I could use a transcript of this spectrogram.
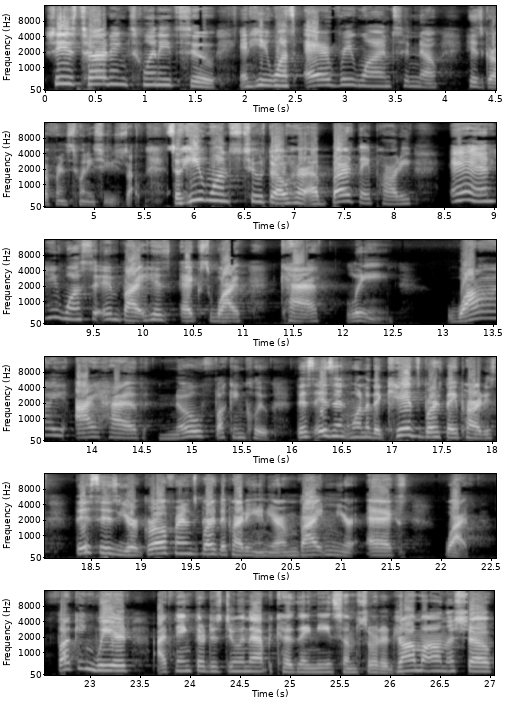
She's turning 22 and he wants everyone to know his girlfriend's 22 years old. So he wants to throw her a birthday party and he wants to invite his ex-wife, Kathleen. Why? I have no fucking clue. This isn't one of the kids' birthday parties. This is your girlfriend's birthday party and you're inviting your ex-wife fucking weird. I think they're just doing that because they need some sort of drama on the show,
